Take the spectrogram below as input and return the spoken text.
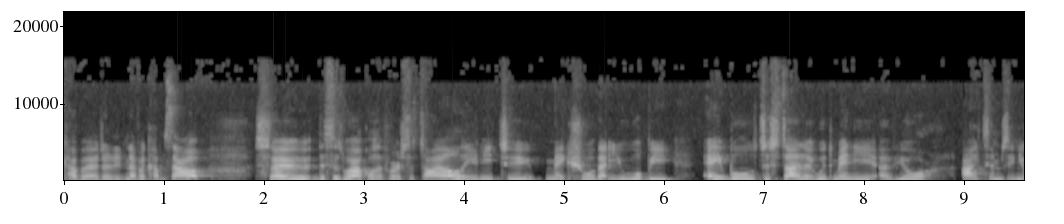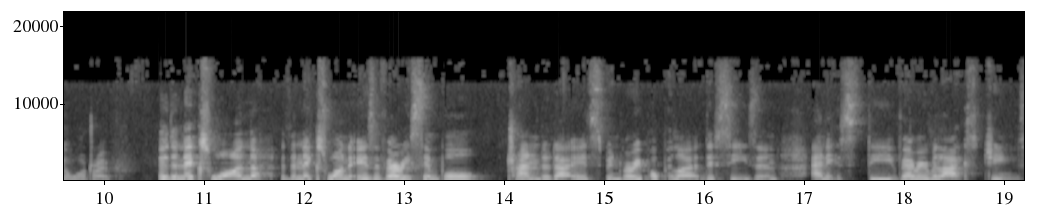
cupboard and it never comes out. So this is why I call it versatile. You need to make sure that you will be able to style it with many of your items in your wardrobe. So the next one, the next one is a very simple trend that has been very popular this season and it's the very relaxed jeans.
